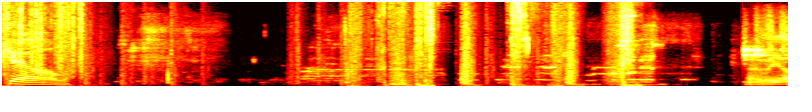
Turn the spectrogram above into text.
kill. হ্যাঁ ভাইয়া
